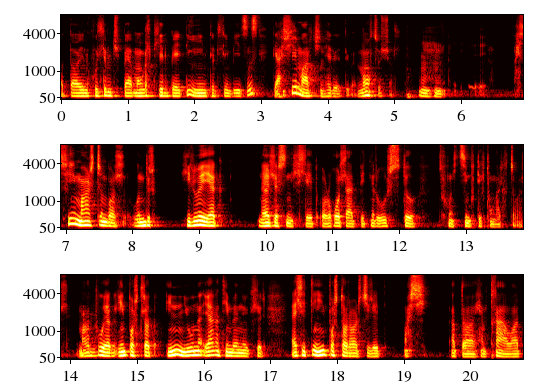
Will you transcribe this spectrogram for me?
одоо энэ хүлэмж бай Монголд хэр байдیں۔ Энэ төрлийн бизнес. Тэгээ ашигын маржин хэр байдаг вэ? Нууц биш бол. Аа. Ашигын маржин бол өндөр хэрвээ яг нойлоос нь эхлээд ургуулад бид нэр өөрсдөө зөвхөн эцсийн бүтээгдэхүүн гаргаж байгаа бол магадгүй яг импортлоод энэ нь юу яагаад тийм байна вэ гэхээр аль хэдийн импортоор орж ирээд маш одоо хямдхан аваад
